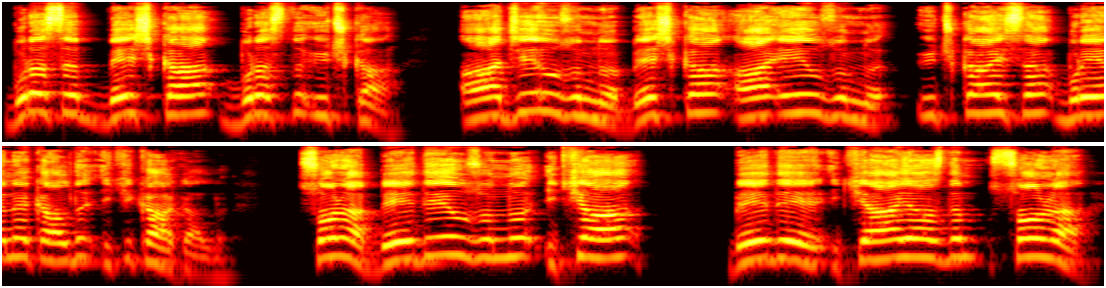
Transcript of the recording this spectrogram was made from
Burası 5K burası da 3K. AC uzunluğu 5K AE uzunluğu 3K ise buraya ne kaldı? 2K kaldı. Sonra BD uzunluğu 2A BD'ye 2A yazdım. Sonra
